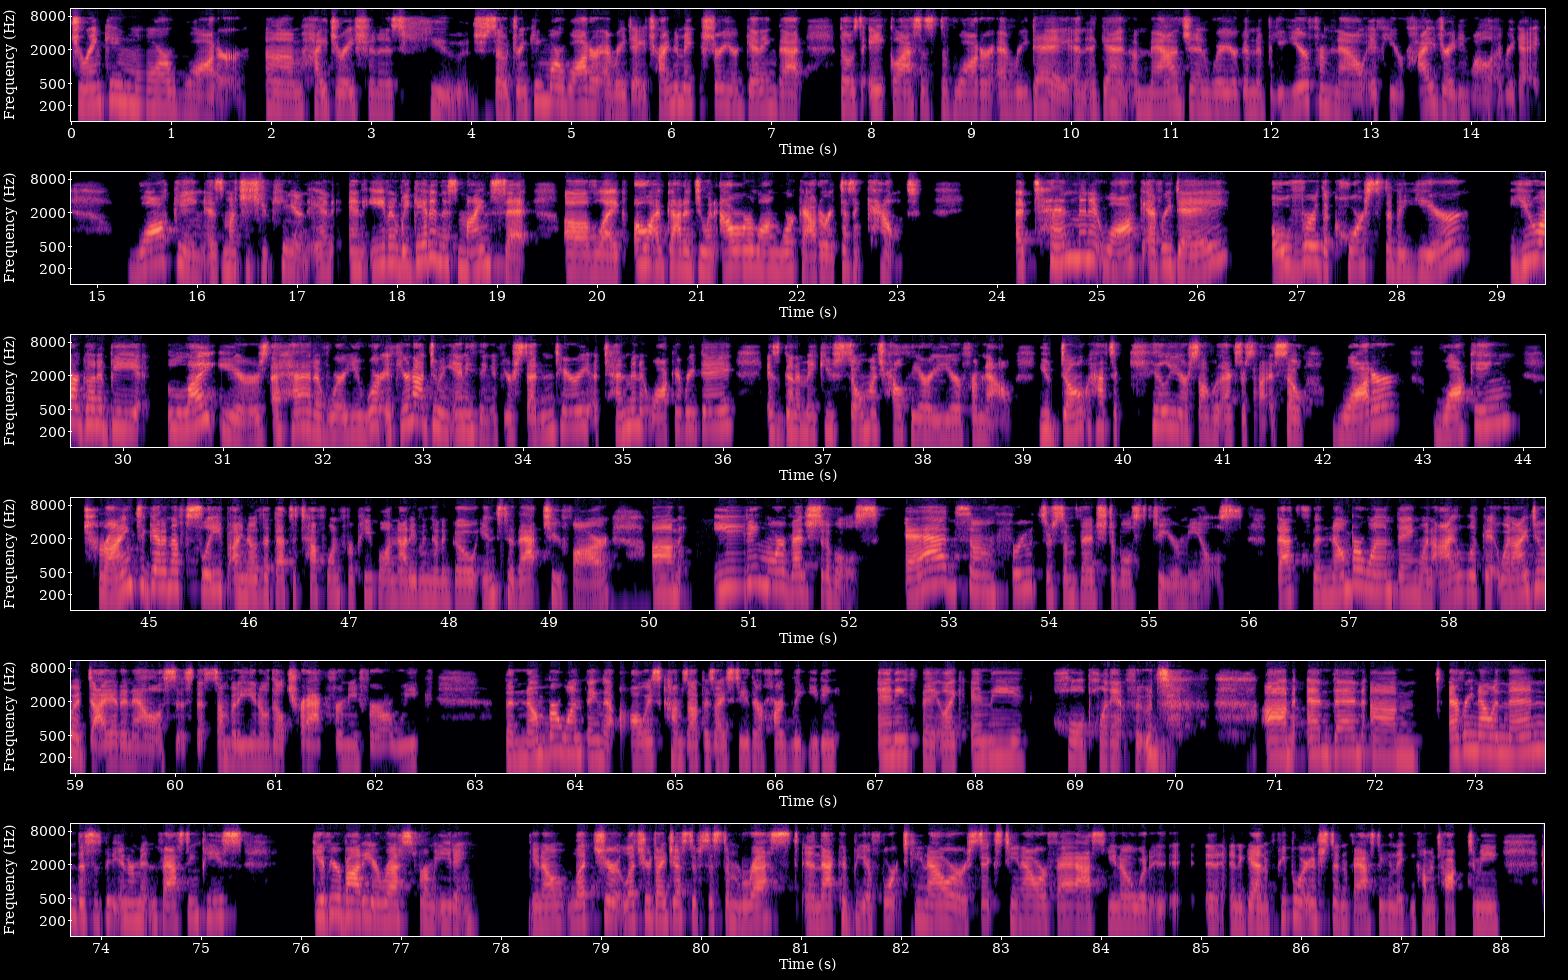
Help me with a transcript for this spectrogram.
drinking more water um, hydration is huge. So drinking more water every day trying to make sure you're getting that those eight glasses of water every day. And again imagine where you're going to be a year from now if you're hydrating well every day walking as much as you can. And and even we get in this mindset of like oh i've got to do an hour long workout or it doesn't count. A 10 minute walk every day over the course of a year you are going to be light years ahead of where you were. If you're not doing anything if you're sedentary a 10 minute walk every day is going to make you so much healthier a year from now. You don't have to kill yourself with exercise. So water walking trying to get enough sleep. I know that that's a tough one for people. I'm not even going to go into that too far. Um, eating more vegetables. Add some fruits or some vegetables to your meals. That's the number one thing when I look at when I do a diet analysis that somebody, you know, they'll track for me for a week. The number one thing that always comes up is I see they're hardly eating anything like any whole plant foods. um, and then um, every now and then, this is the intermittent fasting piece, give your body a rest from eating. You know, let your let your digestive system rest, and that could be a 14 hour or 16 hour fast. You know what? it, And again, if people are interested in fasting, they can come and talk to me,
